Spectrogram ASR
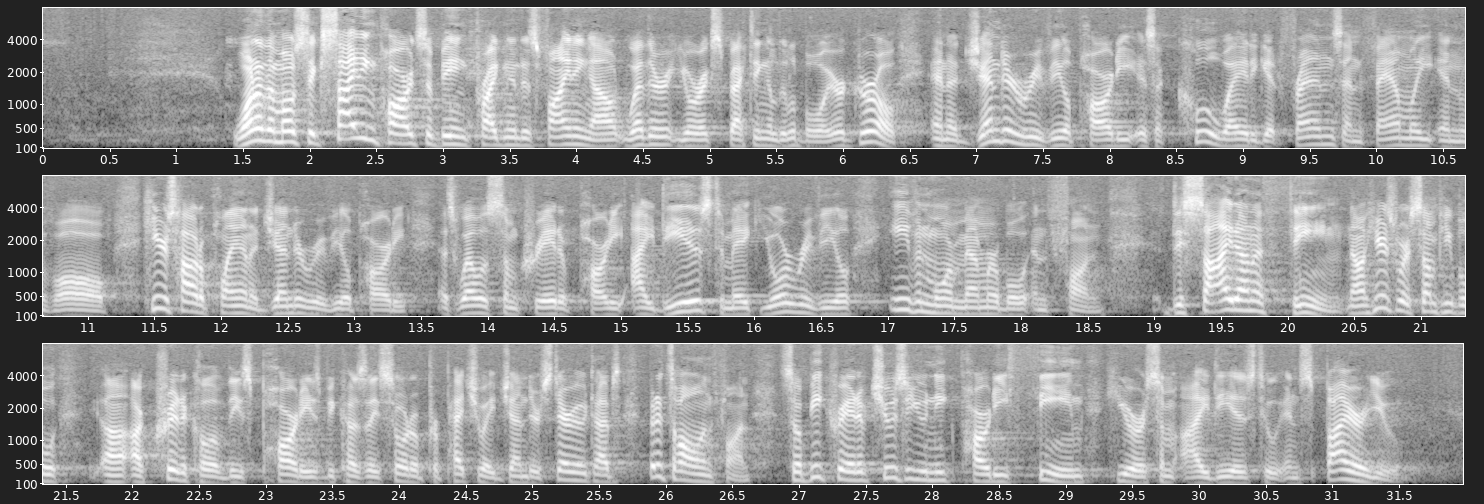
One of the most exciting parts of being pregnant is finding out whether you're expecting a little boy or girl. And a gender reveal party is a cool way to get friends and family involved. Here's how to plan a gender reveal party, as well as some creative party ideas to make your reveal even more memorable and fun. Decide on a theme. Now, here's where some people uh, are critical of these parties because they sort of perpetuate gender stereotypes, but it's all in fun. So be creative, choose a unique party theme. Here are some ideas to inspire you.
